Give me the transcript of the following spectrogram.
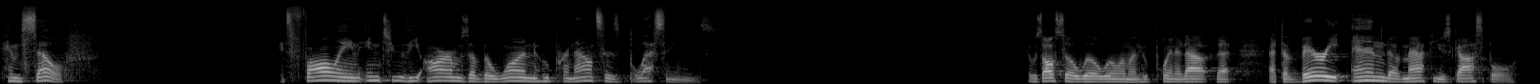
himself. It's falling into the arms of the one who pronounces blessings. It was also Will Willimon who pointed out that at the very end of Matthew's gospel,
